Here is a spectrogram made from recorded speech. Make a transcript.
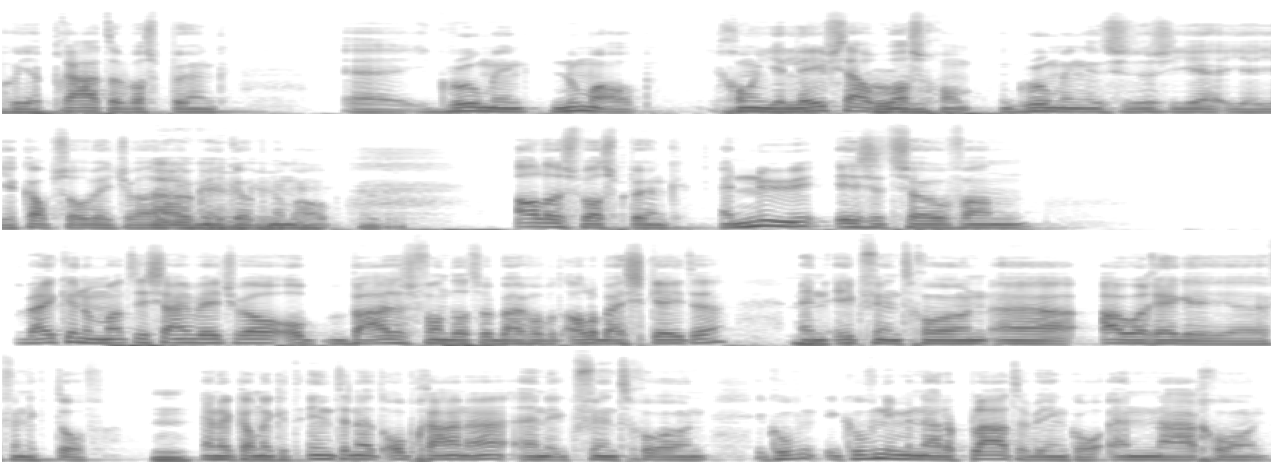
hoe je praatte was punk. Grooming, noem maar op. Gewoon je leefstijl was gewoon... Grooming is dus je, je, je kapsel, weet je wel. Ah, je make-up, noem maar op. Alles was punk. En nu is het zo van... Wij kunnen matties zijn, weet je wel, op basis van dat we bijvoorbeeld allebei skaten. En ik vind gewoon oude reggae vind ik tof. Hmm. En dan kan ik het internet opgaan hè, en ik vind gewoon... Ik hoef, ik hoef niet meer naar de platenwinkel en naar gewoon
